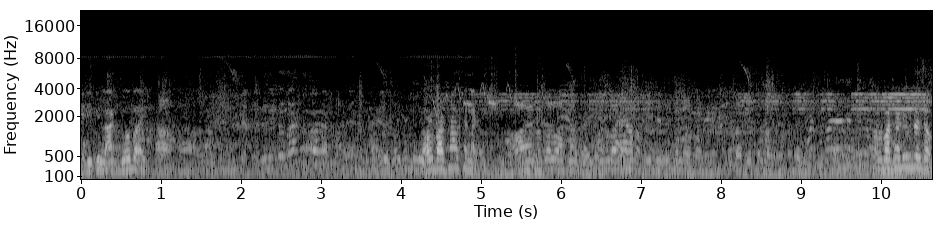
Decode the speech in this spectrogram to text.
এদিকে লাগবে ভাই জল বাসা আছে নাকি জল বাসাটি উঠে যাও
